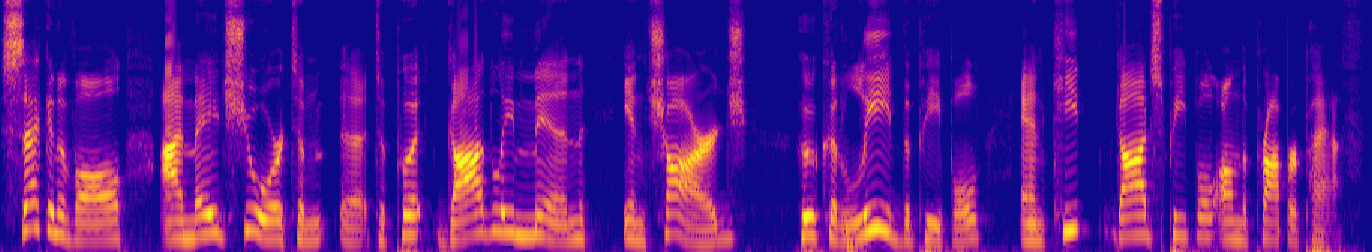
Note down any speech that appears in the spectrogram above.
Second of all, I made sure to, uh, to put godly men in charge who could lead the people and keep God's people on the proper path.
